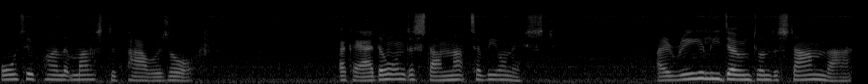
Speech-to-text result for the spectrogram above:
Autopilot master power is off. Okay, I don't understand that to be honest. I really don't understand that.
